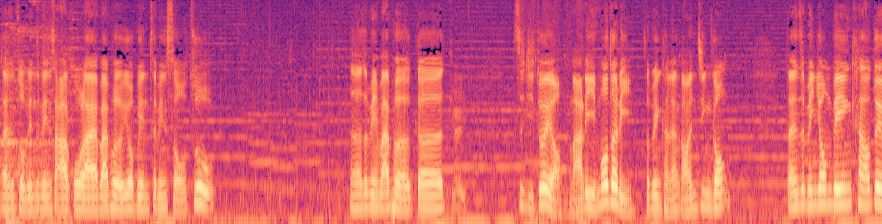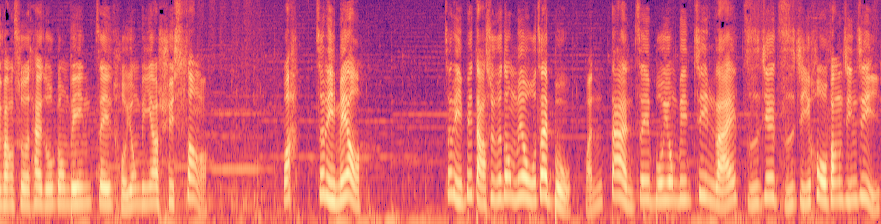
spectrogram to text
但是左边这边杀过来，白普右边这边守住，那这边白普跟。自己队友玛丽莫德里这边可能要赶快进攻，但是这边佣兵看到对方出了太多工兵，这一坨佣兵要去送哦。哇，这里没有，这里被打出个洞，没有我再补，完蛋！这一波佣兵进来，直接直击后方经济，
